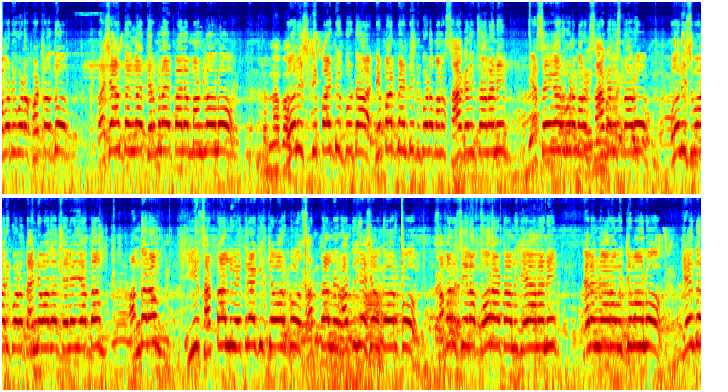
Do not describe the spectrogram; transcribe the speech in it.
ఎవరిని కూడా కొట్టొద్దు. ప్రశాంతంగా తిరుమలైపాలెం మండలంలో పోలీస్ డిపార్ట్మెంట్ కూడా డిపార్ట్మెంట్ కూడా మనం సహకరించాలని ఎస్ఐ గారు కూడా మనకు సహకరిస్తారు. పోలీసు వారికి కూడా ధన్యవాదాలు తెలియజేద్దాం. అందరం ఈ చట్టాలను వ్యతిరేకించే వరకు చట్టాలను రద్దు చేసేంత వరకు సమరశీల పోరాటాలు చేయాలని తెలంగాణ ఉద్యమంలో కేంద్ర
